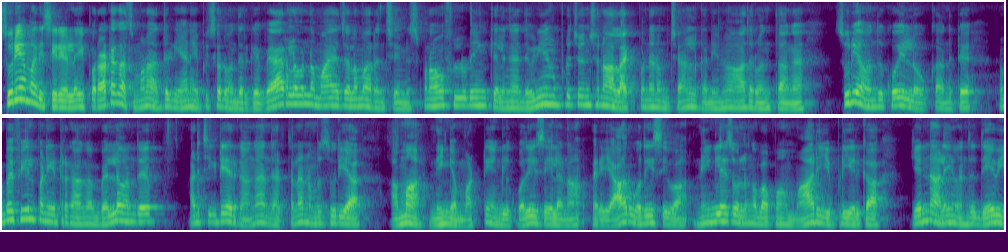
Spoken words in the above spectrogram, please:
சூர்யாமாரி சீரியலில் இப்போ ராட்டகாசமான அத்தடியான எபிசோட் வந்திருக்கு. வேறு லெவலில் மாயாஜலமாக இருந்துச்சு. மிஸ் பண்ணாமல் ஃபுல்லுடையும் கேளுங்க. இந்த வீடியோ எனக்கு பிடிச்சிருந்துச்சுன்னா லைக் பண்ணி. நம்ம சேனல் கண்டினியூ ஆதரவு வந்துட்டாங்க. சூர்யா வந்து கோயிலில் உட்காந்துட்டு ரொம்ப ஃபீல் பண்ணிகிட்டு இருக்காங்க. பெல்லை வந்து அடிச்சுக்கிட்டே இருக்காங்க. அந்த இடத்துல நம்ம சூர்யா அம்மா நீங்கள் மட்டும் எங்களுக்கு உதவி செய்யலைனா வேறு யார் உதவி செய்வா? நீங்களே சொல்லுங்கள் பார்ப்போம் மாறி இப்படி இருக்கா? என்னாலையும் வந்து தேவி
